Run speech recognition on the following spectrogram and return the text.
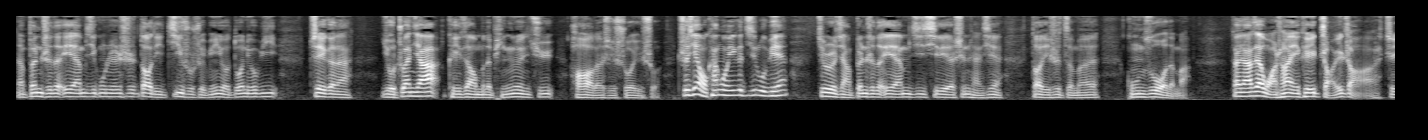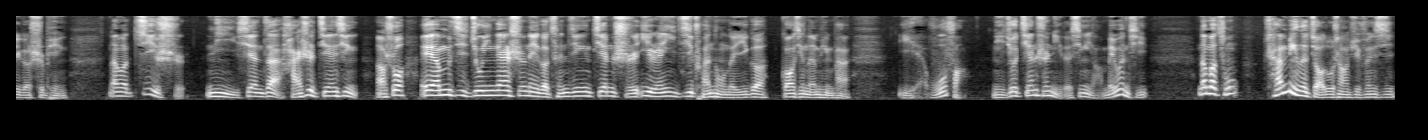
那奔驰的 AMG 工程师到底技术水平有多牛逼？这个呢，有专家可以在我们的评论区好好的去说一说。之前我看过一个纪录片，就是讲奔驰的 AMG 系列生产线到底是怎么工作的嘛，大家在网上也可以找一找啊这个视频。那么，即使你现在还是坚信啊，说 AMG 就应该是那个曾经坚持一人一机传统的一个高性能品牌，也无妨，你就坚持你的信仰，没问题。那么从产品的角度上去分析，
